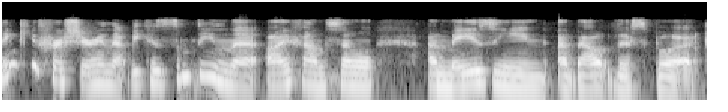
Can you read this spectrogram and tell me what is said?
Thank you for sharing that because something that I found so amazing about this book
